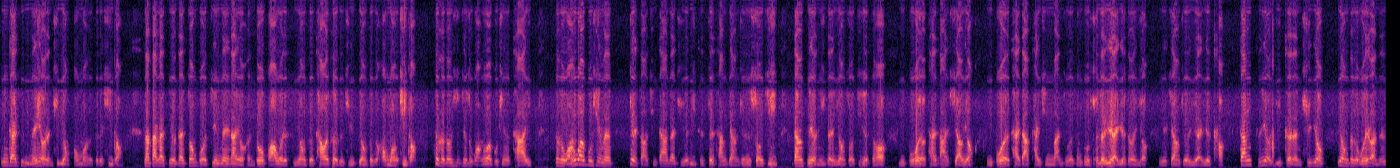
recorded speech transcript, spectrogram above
应该是没有人去用鸿蒙的这个系统。那大概只有在中国境内，那有很多华为的使用者，他会特别去用这个鸿蒙的系统。这个东西就是网络外部性的差异。这个网络外部性呢，最早期大家在举的例子，最常讲的就是手机。当只有你一个人用手机的时候，你不会有太大的效用，你不会有太大开心满足的程度。随着越来越多人用，你的效用就会越来越高。当只有一个人去用用这个微软的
